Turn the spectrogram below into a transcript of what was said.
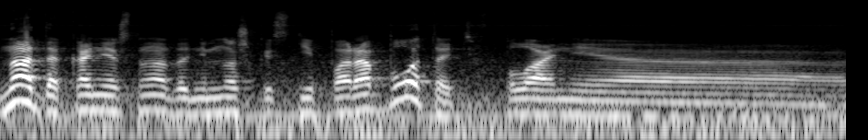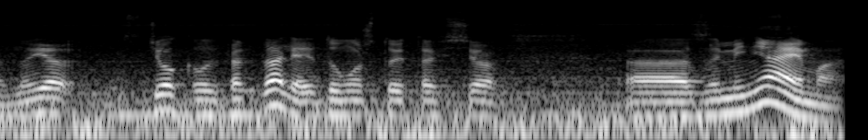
Надо, конечно, надо немножко с ней поработать в плане... Э, ну, я стекол и так далее. Я думаю, что это все э, заменяемо.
